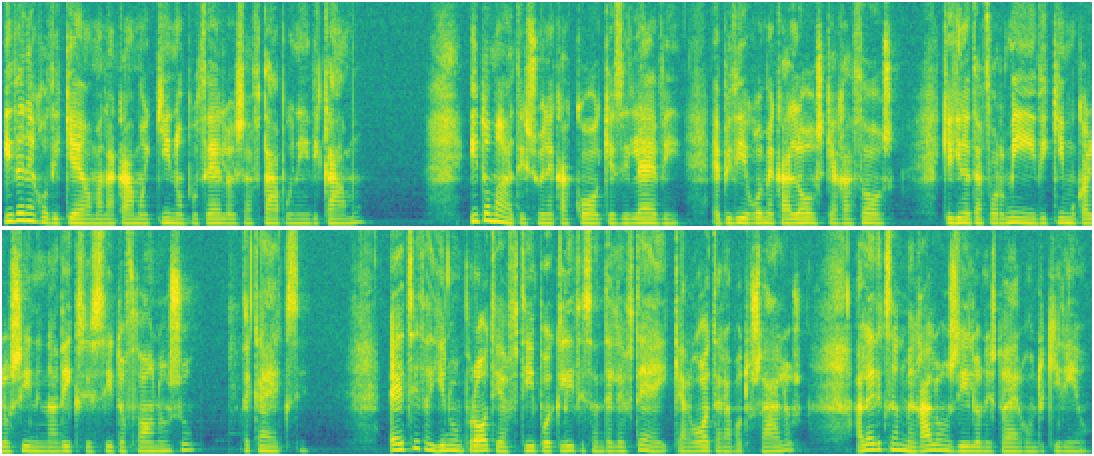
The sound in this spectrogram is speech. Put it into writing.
Ή δεν έχω δικαίωμα να κάνω εκείνο που θέλω εις αυτά που είναι η δικά μου; Ή το μάτι σου είναι κακό και ζηλεύει επειδή εγώ είμαι καλός και αγαθός και γίνεται αφορμή η δική μου καλοσύνη να δείξεις εσύ το φθόνο σου; 16. Έτσι θα γίνουν πρώτοι αυτοί που εκλήθησαν τελευταίοι και αργότερα από τους άλλους, αλλά έδειξαν μεγάλον ζήλον στο έργο του Κυρίου.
